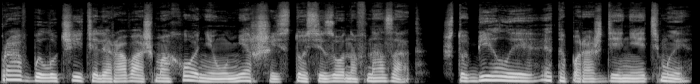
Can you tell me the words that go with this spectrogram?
Прав был учитель Раваш Махони, умерший сто сезонов назад, что белые – это порождение тьмы,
